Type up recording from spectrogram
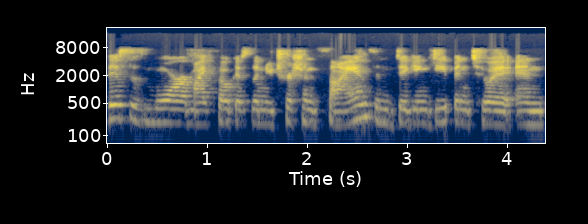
this is more my focus the nutrition science and digging deep into it and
